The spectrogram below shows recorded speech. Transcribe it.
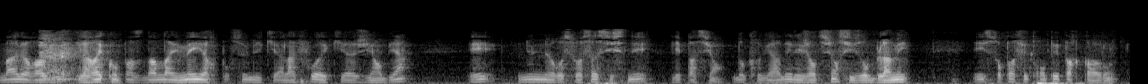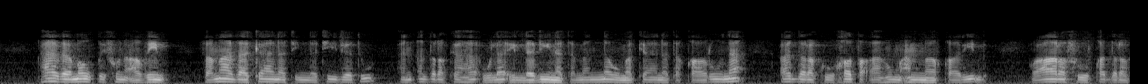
Malheur à vous, la récompense d'Allah est meilleure pour celui qui a la foi et qui agit en bien, et nul ne reçoit ça si ce n'est les patients. Donc regardez, les gens de science, ils ont blâmé, et ils ne sont pas fait tromper par Qarun. هذا موقف عظيم فماذا كانت النتيجة أن أدرك هؤلاء الذين تمنوا مكانة قارون أدركوا خطأهم عما قريب وعرفوا قدر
